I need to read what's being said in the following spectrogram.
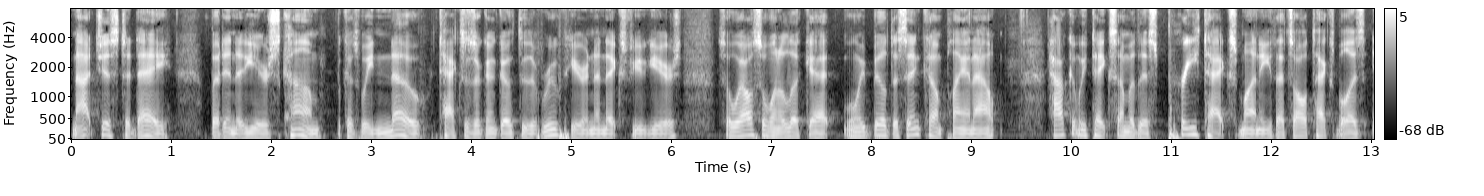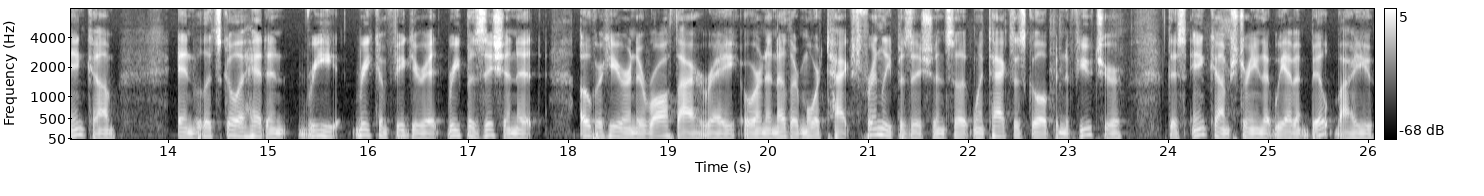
not just today, but in the years to come, because we know taxes are going to go through the roof here in the next few years. So we also want to look at when we build this income plan out, how can we take some of this pre tax money that's all taxable as income? And let's go ahead and re- reconfigure it, reposition it over here in the Roth IRA or in another more tax friendly position so that when taxes go up in the future, this income stream that we haven't built by you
